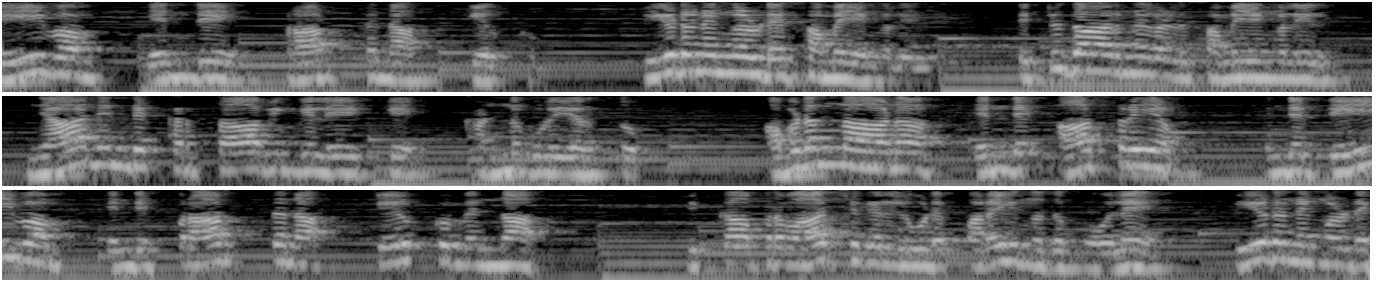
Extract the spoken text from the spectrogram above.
ദൈവം എന്റെ പ്രാർത്ഥന കേൾക്കും. പീഡനങ്ങളുടെ സമയങ്ങളിൽ തെറ്റുധാരണകളുടെ സമയങ്ങളിൽ ഞാൻ എന്റെ കർത്താവിങ്കിലേക്ക് അവിടെ അവിടുന്നാണ് എന്റെ ആശ്രയം എന്റെ ദൈവം എന്റെ പ്രാർത്ഥന കേൾക്കുമെന്ന വിക്കാപ്രവാചകരിലൂടെ പറയുന്നത് പോലെ പീഡനങ്ങളുടെ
